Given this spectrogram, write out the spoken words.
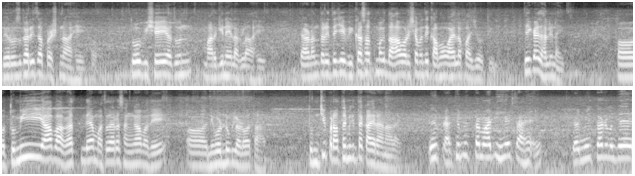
बेरोजगारीचा प्रश्न आहे. तो विषय अजून मार्गी नाही लागला आहे. त्यानंतर इथे जे विकासात्मक दहा वर्षामध्ये कामं व्हायला पाहिजे होती ते काय झाले नाहीत. तुम्ही या भागातल्या मतदारसंघामध्ये निवडणूक लढवत आहात. तुमची प्राथमिकता काय राहणार आहे? ही प्राथमिकता माझी हेच आहे तर मी तर म्हणजे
